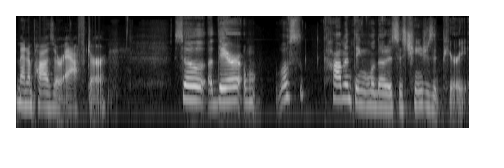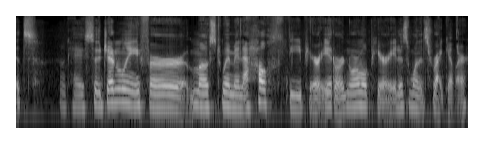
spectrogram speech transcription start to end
menopause or after? So their most common thing we'll notice is changes at periods. Okay, so generally for most women, a healthy period or a normal period is one that's regular.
